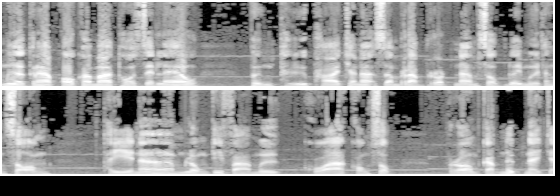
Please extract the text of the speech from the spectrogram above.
เมื่อกราบขอขมาโทษเสร็จแล้ว พึงถือภาชนะสำหรับรดน้ำศพด้วยมือทั้งสองเทน้ำลงที่ฝ่ามือขวาของศพ พร้อมกับนึกในใจ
